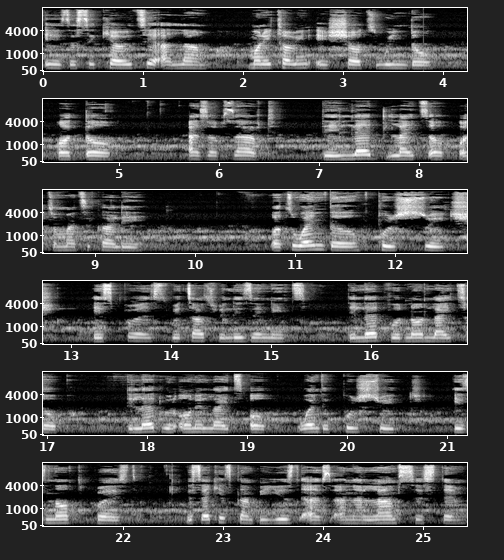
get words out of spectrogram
is a security alarm monitoring a shut window or door. As observed, the LED lights up automatically, but when the push switch is pressed without releasing it, the LED would not light up. The LED will only light up when the push switch is not pressed. The circuit can be used as an alarm system.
